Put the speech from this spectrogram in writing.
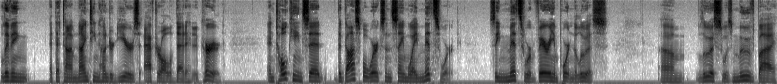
living at that time 1900 years after all of that had occurred. And Tolkien said the gospel works in the same way myths work. See, myths were very important to Lewis. Um, Lewis was moved by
